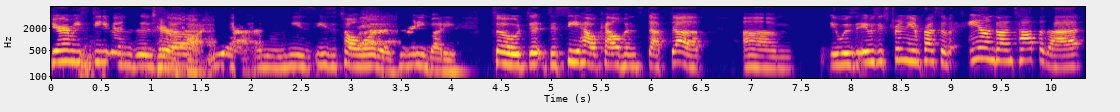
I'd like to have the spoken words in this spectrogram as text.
Jeremy Stephens is uh, Terrifying. yeah, I mean he's he's a tall order for anybody. So to, to see how Calvin stepped up, um, it was it was extremely impressive. And on top of that,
